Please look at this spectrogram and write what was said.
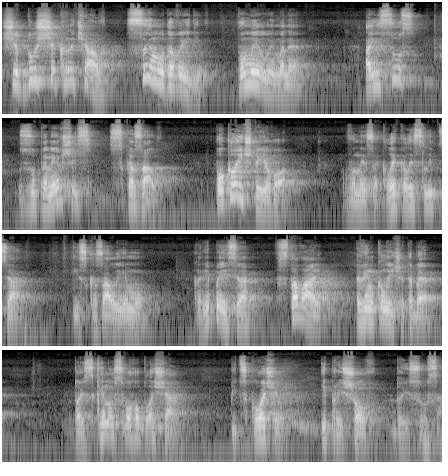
ще дужче кричав: Сину Давидів, помилуй мене. А Ісус, зупинившись, сказав: Покличте його. Вони закликали сліпця і сказали йому: Кріпися, вставай, він кличе тебе. Той скинув свого плаща, підскочив і прийшов до Ісуса.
